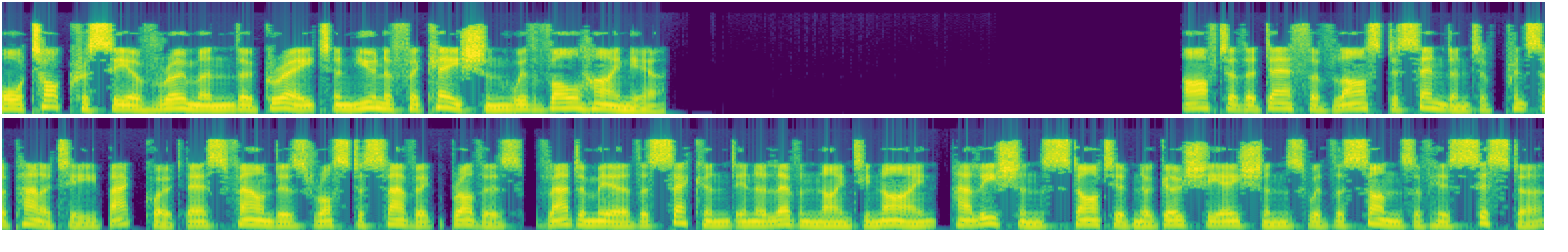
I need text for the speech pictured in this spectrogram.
Autocracy of Roman the Great and unification with Volhynia After the death of last descendant of Principality S founders Rostislavic brothers, Vladimir II in 1199, Haletians started negotiations with the sons of his sister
